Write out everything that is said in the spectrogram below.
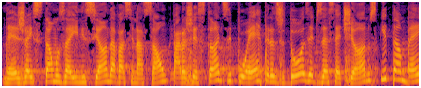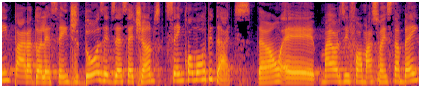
né, já estamos aí iniciando a vacinação para gestantes e puérperas de 12 a 17 anos e também para adolescentes de 12 a 17 anos sem comorbidades. Então, é, maiores informações também,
